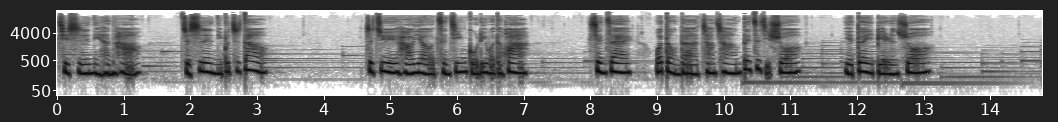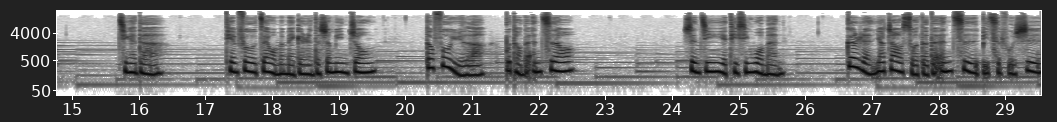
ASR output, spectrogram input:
其实你很好，只是你不知道。这句好友曾经鼓励我的话，现在我懂得常常对自己说，也对别人说：“亲爱的，天赋在我们每个人的生命中都赋予了不同的恩赐哦。”圣经也提醒我们，个人要照所得的恩赐彼此服侍，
